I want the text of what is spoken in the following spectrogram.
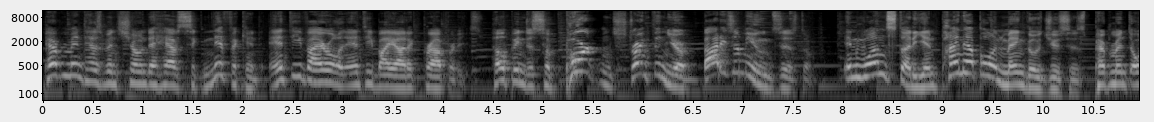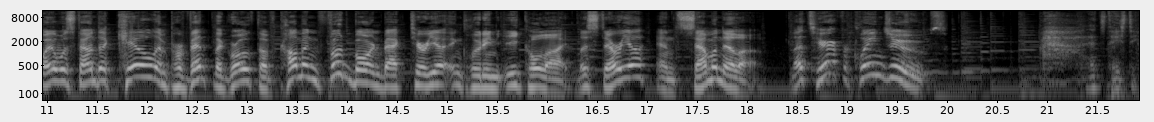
Peppermint has been shown to have significant antiviral and antibiotic properties, helping to support and strengthen your body's immune system. In one study in pineapple and mango juices, peppermint oil was found to kill and prevent the growth of common foodborne bacteria including E. coli, Listeria, and Salmonella. Let's hear it for clean juice. That's tasty.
